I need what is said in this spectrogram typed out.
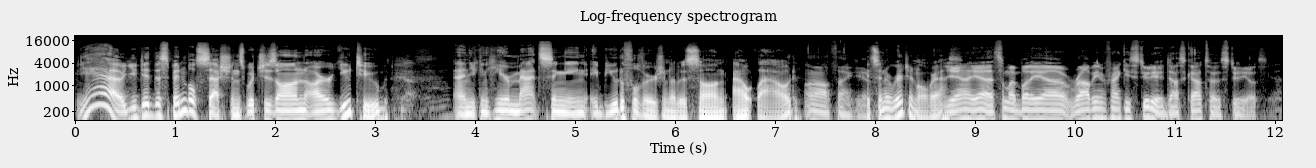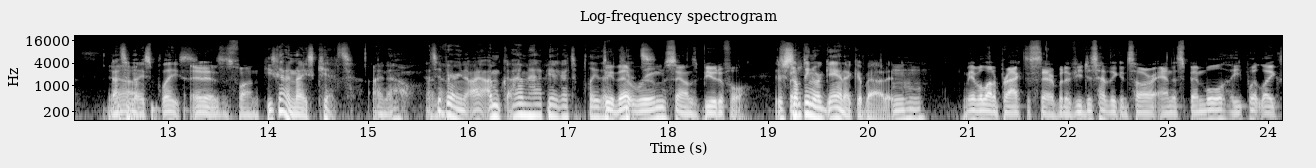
Yeah, you did the Spinball sessions, which is on our YouTube, and you can hear Matt singing a beautiful version of his song out loud. Oh, thank you. It's an original, right? yeah, yeah. That's in my buddy uh, Robbie and Frankie's studio, Dos Gatos Studios. that's a nice place. It is. It's fun. He's got a nice kit. I know. That's I a know. very. ni- I'm I'm happy I got to play that. Dude, that kit. room sounds beautiful. There's something organic about it. hmm We have a lot of practice there, but if you just have the guitar and the spinball, he put like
